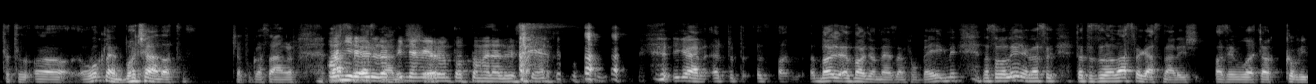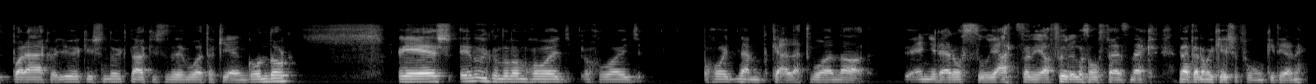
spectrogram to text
tehát a Oakland, bocsánat, csapok a számra. Annyira örülök, hogy nem én rontottam el először. Igen, ez, ez, ez, nagyon nehezen fog beégni. Na szóval a lényeg az, hogy tehát az a Las Vegasnál is azért voltak Covid parák, hogy ők is, nőknál is azért voltak ilyen gondok. És én úgy gondolom, hogy, hogy, hogy nem kellett volna ennyire rosszul játszani, a főleg az offense-nek, de hát hogy később fogunk kitérni.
